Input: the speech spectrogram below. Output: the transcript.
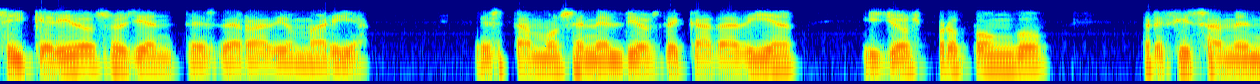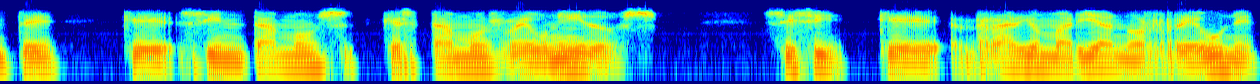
Sí, queridos oyentes de Radio María, estamos en el Dios de cada día y yo os propongo precisamente que sintamos que estamos reunidos. Sí, sí, que Radio María nos reúne.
